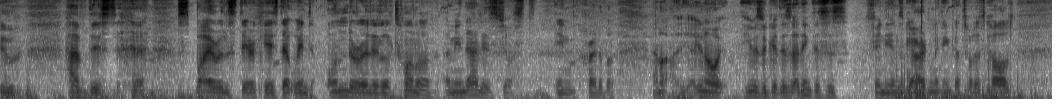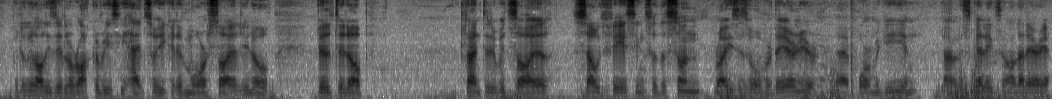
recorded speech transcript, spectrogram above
to have this spiral staircase that went under a little tunnel i mean that is just incredible and you know he was a good this, i think this is finian's garden i think that's what it's called but look at all these little rockeries he had so he could have more soil you know built it up planted it with soil, south facing, so the sun rises over there near uh, Portmagee and down the Skelligs and all that area,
